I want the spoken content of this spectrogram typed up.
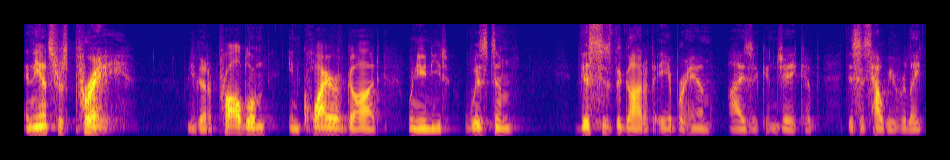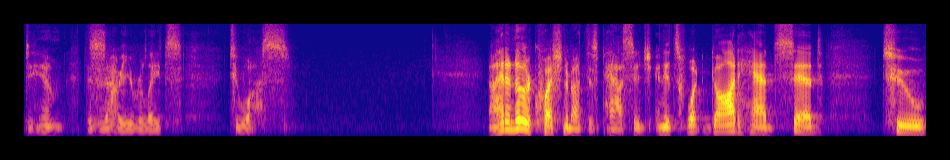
And the answer is pray. When you've got a problem, inquire of God. When you need wisdom, this is the God of Abraham, Isaac, and Jacob. This is how we relate to him. This is how he relates to us. Now, I had another question about this passage, and it's what God had said to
